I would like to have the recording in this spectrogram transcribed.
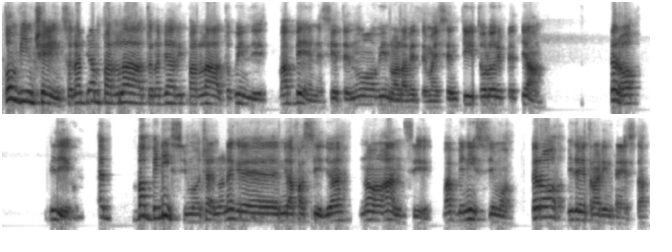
Con Vincenzo ne abbiamo parlato, ne abbiamo riparlato, quindi va bene, siete nuovi, non l'avete mai sentito, lo ripetiamo. Però vi dico, eh, va benissimo, cioè non è che mi dà fastidio, eh? no, anzi, va benissimo, però vi deve entrare in testa.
